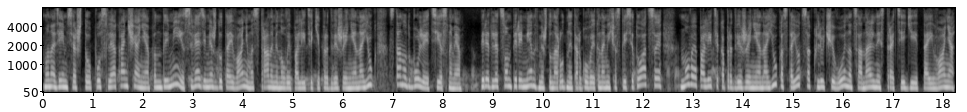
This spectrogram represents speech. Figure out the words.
Мы надеемся, что после окончания пандемии связи между Тайванем и странами новой политики продвижения на юг станут более тесными. Перед лицом перемен в международной торгово-экономической ситуации новая политика продвижения на юг остается ключевой национальной стратегией Тайваня,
